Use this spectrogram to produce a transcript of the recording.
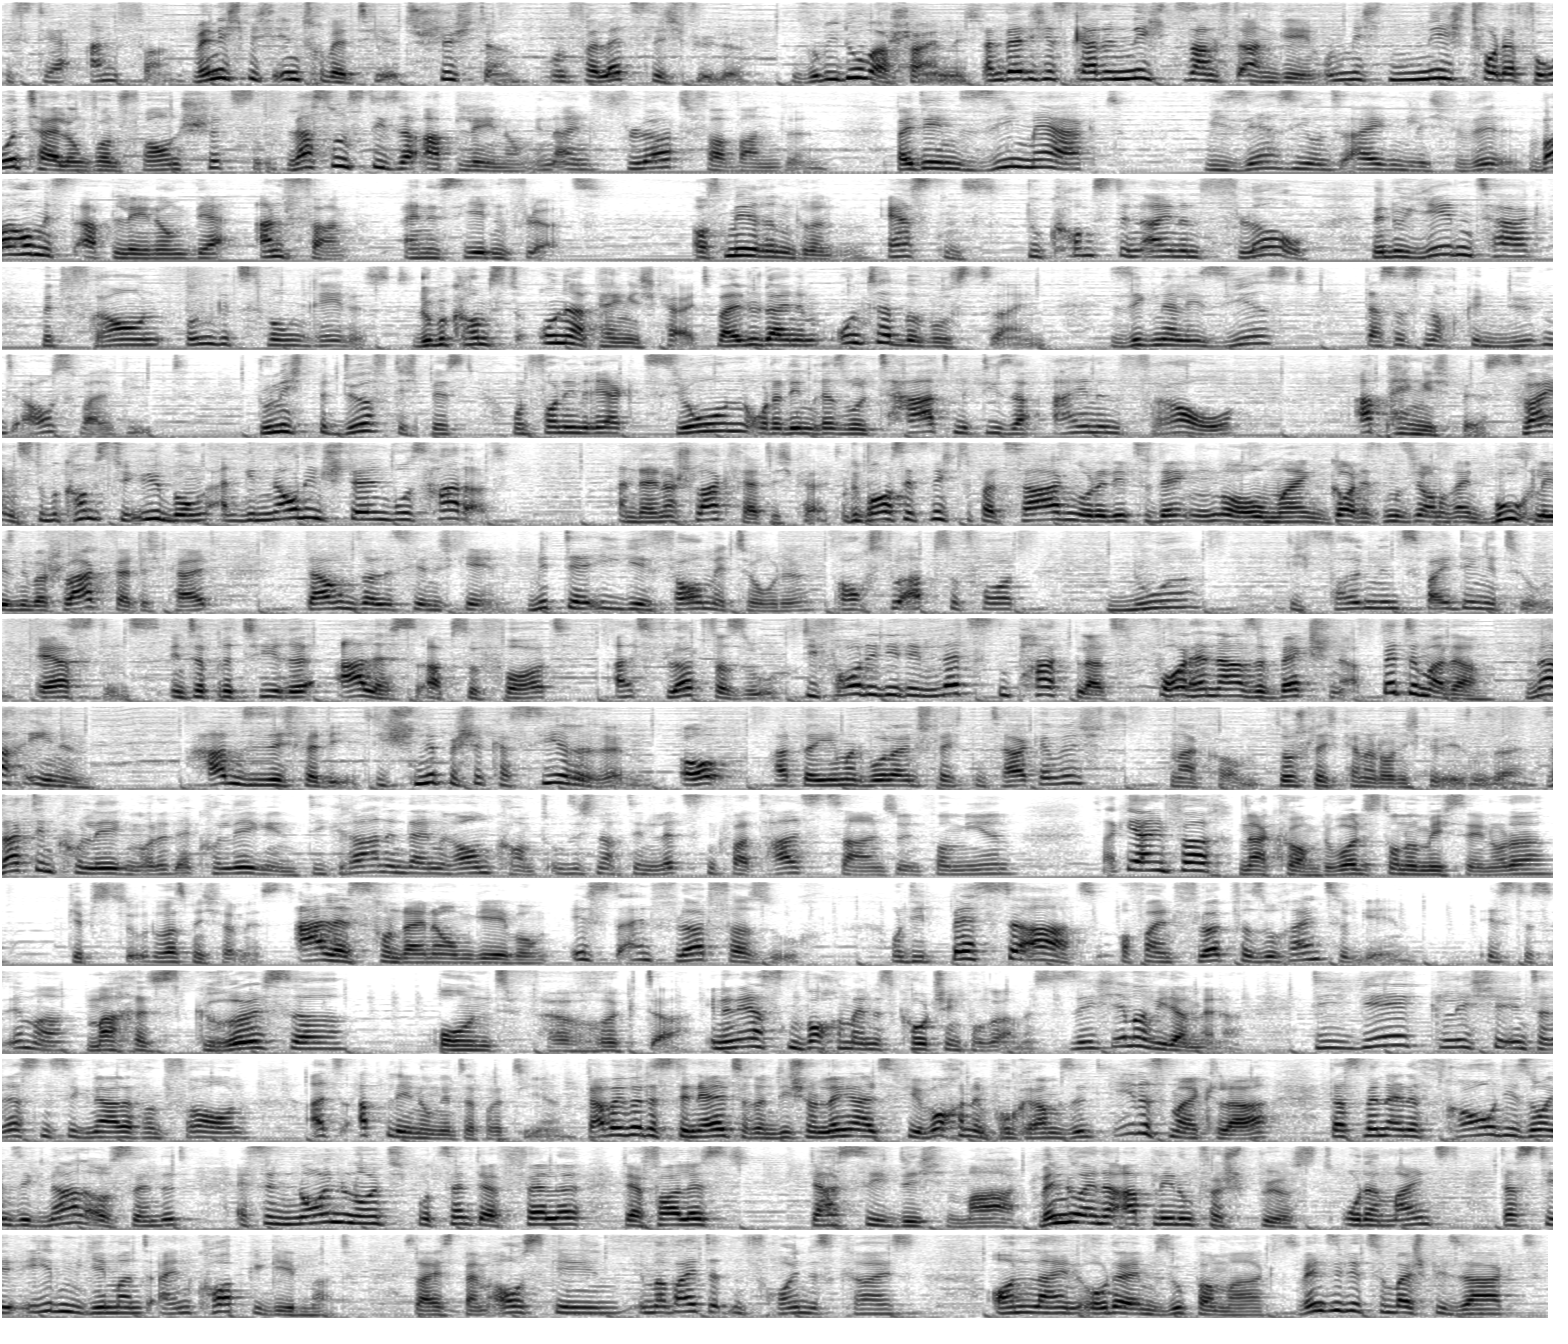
ist der Anfang. Wenn ich mich introvertiert, schüchtern und verletzlich fühle, so wie du wahrscheinlich, dann werde ich es gerade nicht sanft angehen und mich nicht vor der Verurteilung von Frauen schützen. Lass uns diese Ablehnung in einen Flirt verwandeln, bei dem sie merkt, wie sehr sie uns eigentlich will. Warum ist Ablehnung der Anfang eines jeden Flirts? Aus mehreren Gründen. Erstens, du kommst in einen Flow, wenn du jeden Tag mit Frauen ungezwungen redest. Du bekommst Unabhängigkeit, weil du deinem Unterbewusstsein signalisierst, dass es noch genügend Auswahl gibt. Du nicht bedürftig bist und von den Reaktionen oder dem Resultat mit dieser einen Frau abhängig bist. Zweitens, du bekommst die Übung an genau den Stellen, wo es hadert an deiner Schlagfertigkeit. Du brauchst jetzt nicht zu verzagen oder dir zu denken, oh mein Gott, jetzt muss ich auch noch ein Buch lesen über Schlagfertigkeit. Darum soll es hier nicht gehen. Mit der IGV-Methode brauchst du ab sofort nur die folgenden zwei Dinge tun. Erstens, interpretiere alles ab sofort als Flirtversuch. Die Frau, die dir den letzten Parkplatz vor der Nase wegschnappt. Bitte, Madame, nach Ihnen. Haben Sie sich verdient. Die schnippische Kassiererin. Oh, hat da jemand wohl einen schlechten Tag erwischt? Na komm, so schlecht kann er doch nicht gewesen sein. Sag dem Kollegen oder der Kollegin, die gerade in deinen Raum kommt, um sich nach den letzten Quartalszahlen zu informieren, sag ihr einfach, na komm, du wolltest doch nur mich sehen, oder? Gibst du, du hast mich vermisst. Alles von deiner Umgebung ist ein Flirtversuch. Und die beste Art, auf einen Flirtversuch einzugehen, ist es immer, mach es größer und verrückter. In den ersten Wochen meines Coaching-Programmes sehe ich immer wieder Männer, die jegliche Interessenssignale von Frauen als Ablehnung interpretieren. Dabei wird es den Älteren, die schon länger als vier Wochen im Programm sind, jedes Mal klar, dass wenn eine Frau dir so ein Signal aussendet, es in 99% der Fälle der Fall ist, dass sie dich mag. Wenn du eine Ablehnung verspürst oder meinst, dass dir eben jemand einen Korb gegeben hat, sei es beim Ausgehen, im erweiterten Freundeskreis, online oder im Supermarkt, wenn sie dir zum Beispiel sagt,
